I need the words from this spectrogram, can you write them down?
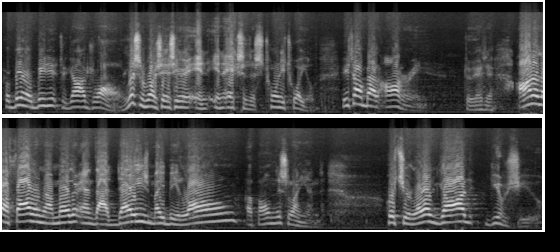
for being obedient to God's law. Listen to what it says here in, in Exodus 2012. He's talking about honoring Honor thy father and thy mother, and thy days may be long upon this land, which your Lord God gives you.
